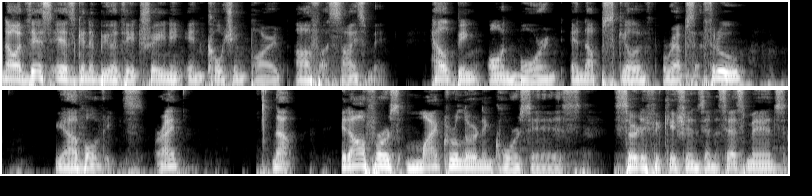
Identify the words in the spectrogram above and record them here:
Now, this is going to be the training and coaching part of a Seismic, helping onboard and upskill reps through. We have all these, all right? Now, it offers micro learning courses, certifications and assessments,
